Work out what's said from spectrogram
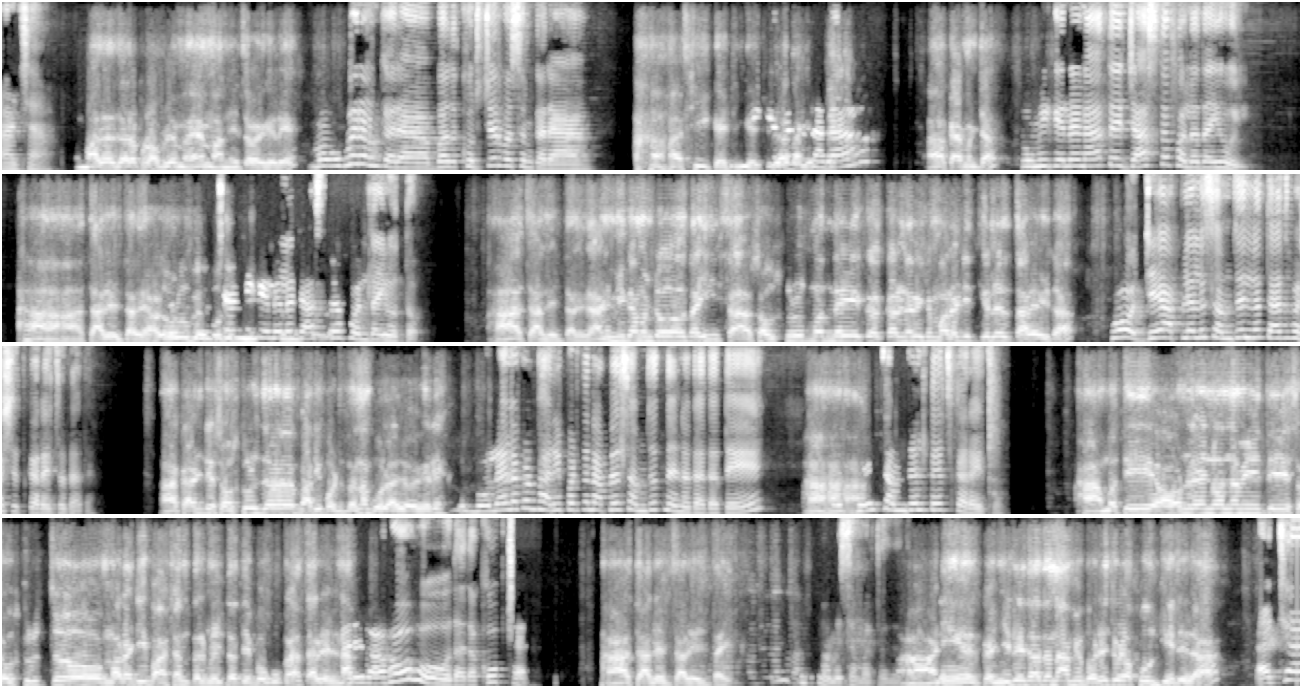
अच्छा. माझा जरा प्रॉब्लेम आहे मानेचा वगैरे. मग उभं राहून करा ब- खुर्चीवर बसून करा. हा, हा, ठीक आहे ठीक आहे. तुम्ही तिला केलं ना सांगितलं. दादा? हा काय म्हणता? तुम्ही केलं ना ते जास्त फलदायी होईल. हा हा हा. चालेल चालेल. हळूहळू बघ- बघेन खुर्च्यांनी मी. केलेलं जास्त फलदायी होतं. हा चालेल चालेल. आणि मी काय म्हणतो ताई संस्कृत मधले करण्यापेक्षा मराठीत केलं चालेल का? हो जे आपल्याला समजेल ना त्याच भाषेत करायचं दादा. हा कारण ते संस्कृत जरा भारी पडतं ना बोलायला वगैरे. बोलायला पण भारी पडतं ना आपल्याला समजत नाही ना दादा ते. हा हा हा. समजेल तेच करायचं. हा मग ते ऑनलाईन वरनं मी ते संस्कृतचं मराठी भाषांतर मिळतं ते बघू का? चालेल ना? अरे वा हो हो दादा खूप छान. हा चालेल चालेल ताई. स्वामी समर्थ दादा. हा आणि कंजिले दादांना आम्ही बरेच वेळा फोन केलेला. अच्छा.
